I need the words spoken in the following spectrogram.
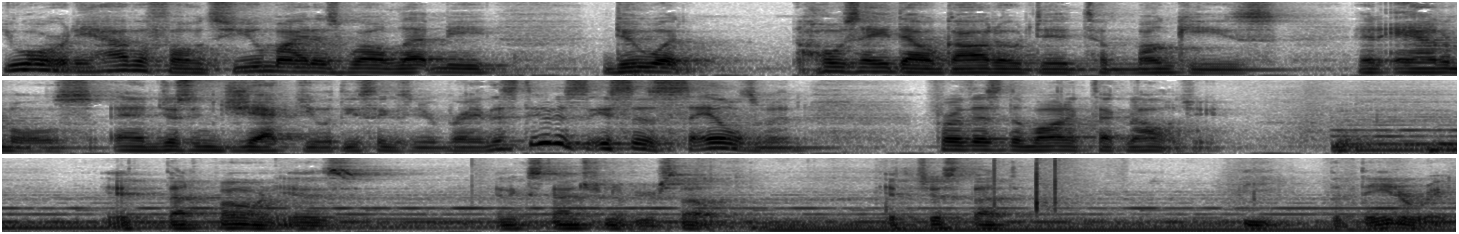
You already have a phone, so you might as well let me do what Jose Delgado did to monkeys and animals, and just inject you with these things in your brain. This dude is he's a salesman for this demonic technology. It, that phone is an extension of yourself. It's just that the the data rate.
